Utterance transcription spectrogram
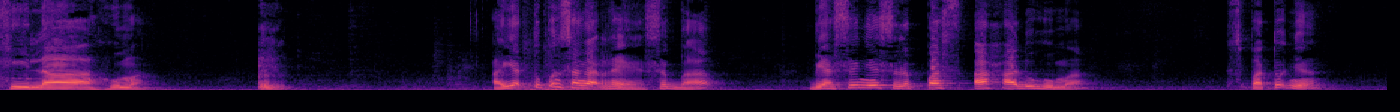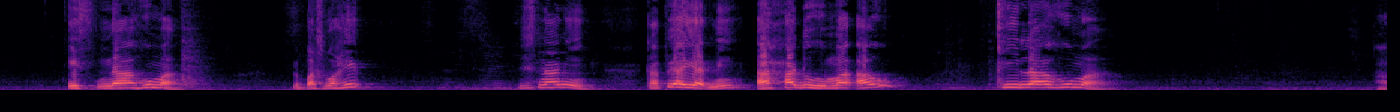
kilahuma. Ayat tu pun sangat rare sebab biasanya selepas ahaduhuma sepatutnya isnahuma. Lepas wahid Isnani. Tapi ayat ni ahaduhuma au kilahuma. Ha.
